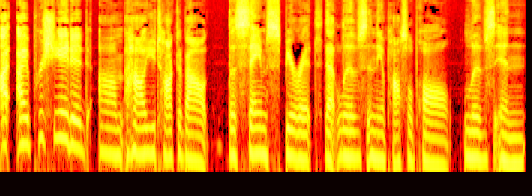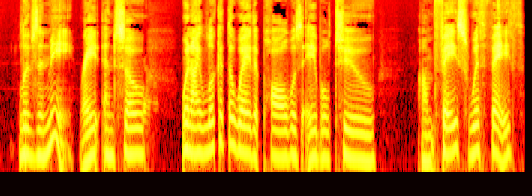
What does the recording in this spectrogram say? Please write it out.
I, I appreciated um, how you talked about the same spirit that lives in the Apostle Paul lives in lives in me, right? And so when I look at the way that Paul was able to um, face with faith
